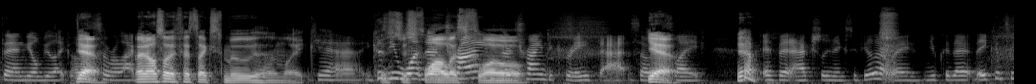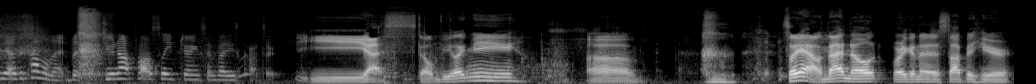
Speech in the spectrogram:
then you'll be like, oh, yeah, so relaxing. and also if it's like smooth and like yeah, because you want they're flawless trying, flow. they're trying to create that. So Yeah. it's like, yeah, if it actually makes you feel that way, you could they could see that as a compliment. But do not fall asleep during somebody's concert. Yes, don't be like me. Um, so yeah, on that note, we're gonna stop it here,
